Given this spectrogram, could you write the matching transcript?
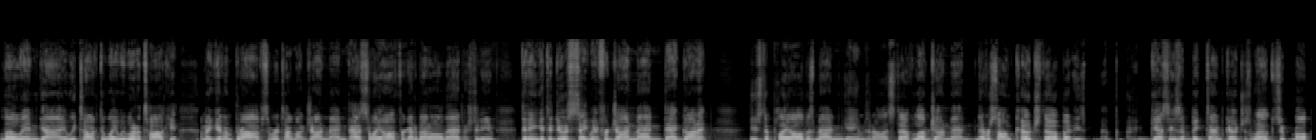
low end guy, we talked the way we want to talk. He, I'm gonna give him props. We're talking about John Madden passing away. Oh, I forgot about all that. I didn't even didn't even get to do a segment for John Madden. Dad gone it. Used to play all of his Madden games and all that stuff. Love John Madden. Never saw him coach though, but he's I guess he's a big time coach as well Super Bowl.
